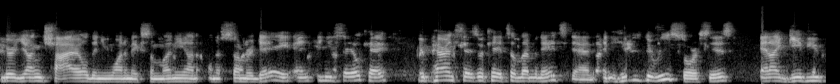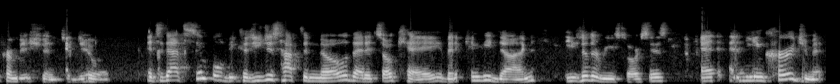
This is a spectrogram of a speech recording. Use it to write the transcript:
you're a young child and you want to make some money on, on a summer day and, and you say, okay, your parent says, okay, it's a lemonade stand and here's the resources and I give you permission to do it. It's that simple because you just have to know that it's okay, that it can be done. These are the resources and, and the encouragement.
